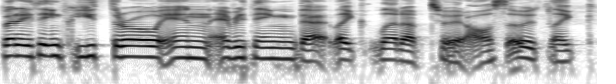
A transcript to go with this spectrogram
but I think you throw in everything that like led up to it. Also, like,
